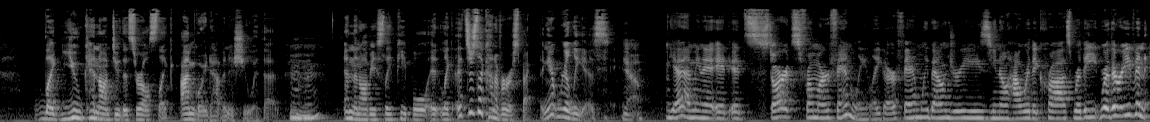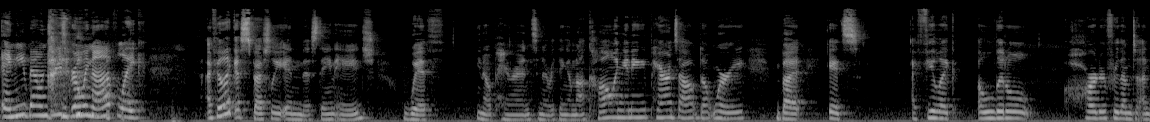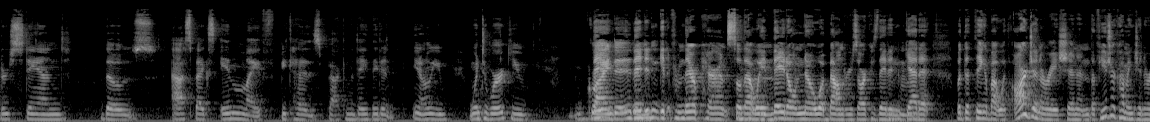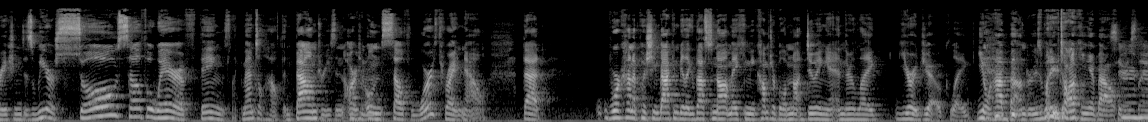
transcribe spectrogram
Like, you cannot do this or else, like, I'm going to have an issue with it. Mm-hmm. And then obviously, people, it like, it's just a kind of a respect thing. It really is. Yeah. Yeah, I mean, it, it, it starts from our family, like our family boundaries. You know, how were they crossed? Were they were there even any boundaries growing up? Like, I feel like especially in this day and age with you know parents and everything I'm not calling any parents out don't worry but it's I feel like a little harder for them to understand those aspects in life because back in the day they didn't you know you went to work you grinded They, they and- didn't get it from their parents, so that way mm-hmm. they don't know what boundaries are because they didn't mm-hmm. get it. But the thing about with our generation and the future coming generations is we are so self aware of things like mental health and boundaries and our mm-hmm. own self worth right now that we're kind of pushing back and be like, that's not making me comfortable. I'm not doing it. And they're like, you're a joke. Like, you don't have boundaries. what are you talking about? seriously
